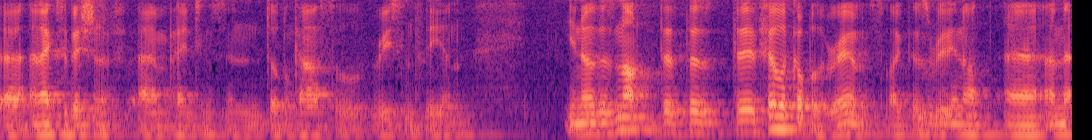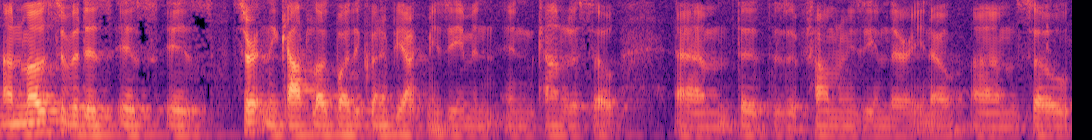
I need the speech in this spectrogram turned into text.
a an exhibition of um, paintings in Dublin Castle recently, and you know, there's not there's, there's they fill a couple of rooms. Like there's really not, uh, and and most of it is is is certainly catalogued by the Quinnipiac Museum in, in Canada. So. Um, there's, there's a family museum there, you know. Um, so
